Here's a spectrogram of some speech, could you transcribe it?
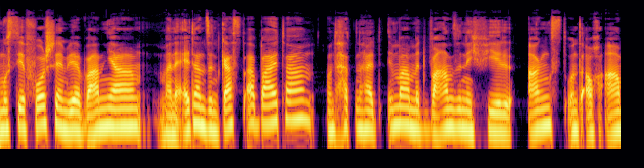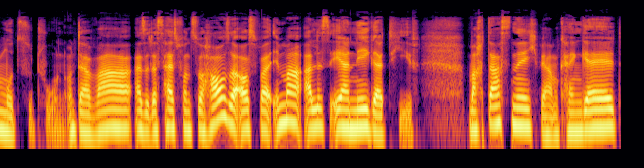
musst dir vorstellen, wir waren ja, meine Eltern sind Gastarbeiter und hatten halt immer mit wahnsinnig viel Angst und auch Armut zu tun. Und da war, also das heißt, von zu Hause aus war immer alles eher negativ. Mach das nicht, wir haben kein Geld,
